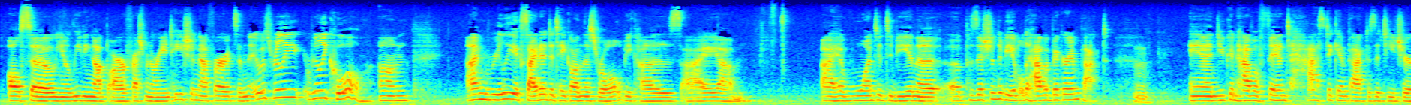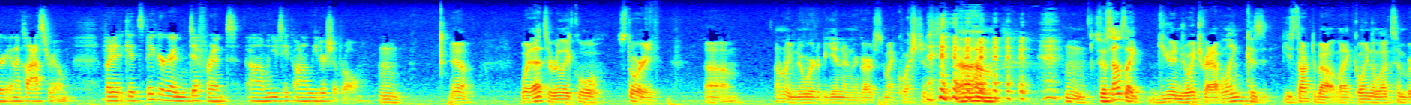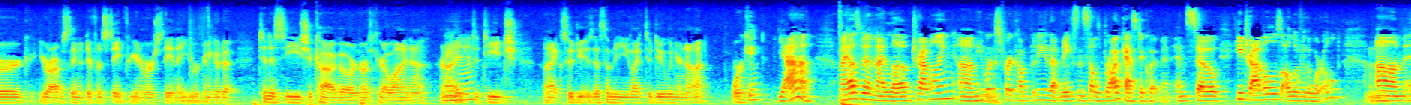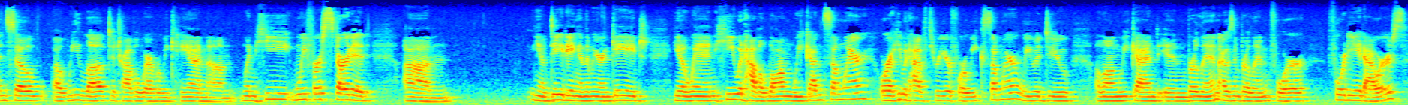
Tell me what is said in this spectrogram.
also, you know, leading up our freshman orientation efforts. And it was really, really cool. Um, I'm really excited to take on this role because I um, I have wanted to be in a, a position to be able to have a bigger impact. Mm. And you can have a fantastic impact as a teacher in a classroom, but it gets bigger and different um, when you take on a leadership role. Mm. Yeah. Boy, that's a really cool story. Um, I don't even know where to begin in regards to my questions. um, hmm. So it sounds like do you enjoy traveling? Because you talked about like going to Luxembourg. You're obviously in a different state for university, and that you were going to go to Tennessee, Chicago, or North Carolina, right, Mhm. to teach. Like, so do you, is that something you like to do when you're not working? Yeah. My husband and I love traveling. Um, he works for a company that makes and sells broadcast equipment. And so he travels all over the world. Um, and so uh, we love to travel wherever we can. Um, when he, when we first started, um, you know, dating and then we were engaged, you know, when he would have a long weekend somewhere or he would have three or four weeks somewhere, we would do a long weekend in Berlin. I was in Berlin for 48 hours.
